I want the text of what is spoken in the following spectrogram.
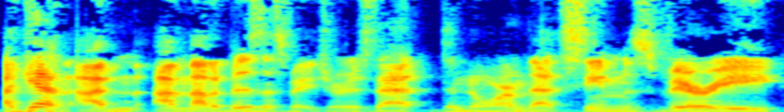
Again, I'm I'm not a business major. Is that the norm? That seems very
